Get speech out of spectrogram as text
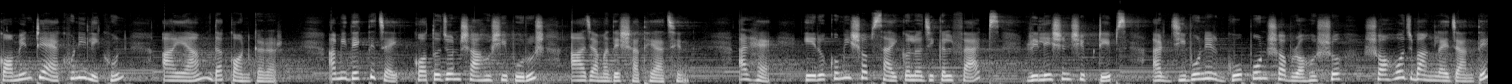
কমেন্টে এখনই লিখুন আই অ্যাম দ্য কনকারার আমি দেখতে চাই কতজন সাহসী পুরুষ আজ আমাদের সাথে আছেন। আর হ্যাঁ এরকমই সব সাইকোলজিক্যাল ফ্যাক্টস রিলেশনশিপ টিপস আর জীবনের গোপন সব রহস্য সহজ বাংলায় জানতে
